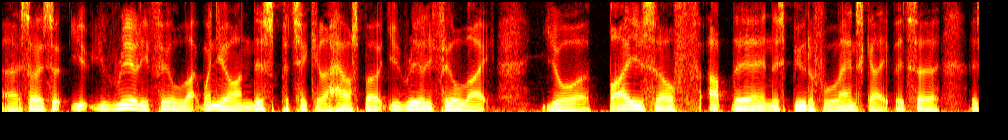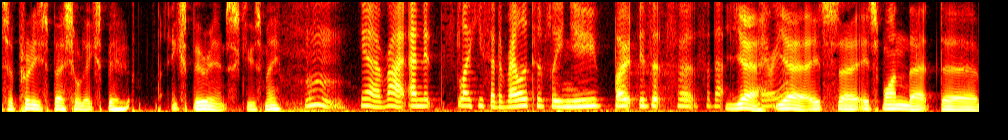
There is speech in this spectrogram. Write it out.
Uh, so it's a, you you really feel like when you're on this particular houseboat, you really feel like you're by yourself up there in this beautiful landscape. It's a it's a pretty special exper- experience. Excuse me. Mm, yeah, right. And it's like you said, a relatively new boat. Is it for for that? Yeah, area? yeah. It's uh, it's one that uh,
